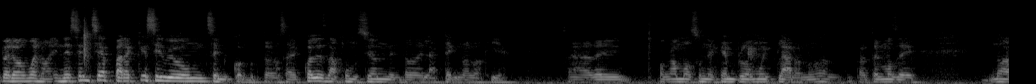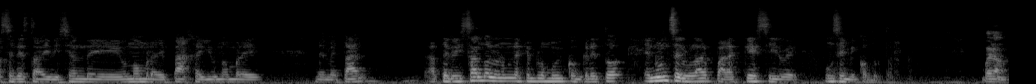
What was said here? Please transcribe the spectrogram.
pero bueno, en esencia, ¿para qué sirve un semiconductor? O sea, ¿cuál es la función dentro de la tecnología? O sea, de, pongamos un ejemplo muy claro, ¿no? Tratemos de no hacer esta división de un hombre de paja y un hombre de metal. Aterrizándolo en un ejemplo muy concreto, en un celular, ¿para qué sirve un semiconductor? Bueno,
